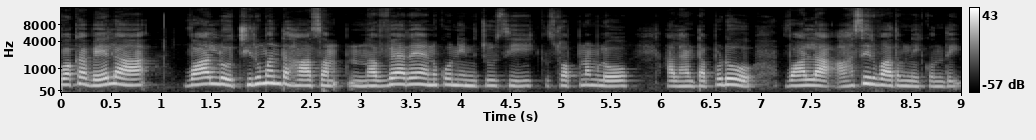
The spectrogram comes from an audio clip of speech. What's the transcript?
ఒకవేళ వాళ్ళు చిరుమందహాసం నవ్వారే అనుకో నిన్ను చూసి స్వప్నంలో అలాంటప్పుడు వాళ్ళ ఆశీర్వాదం నీకుంది.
